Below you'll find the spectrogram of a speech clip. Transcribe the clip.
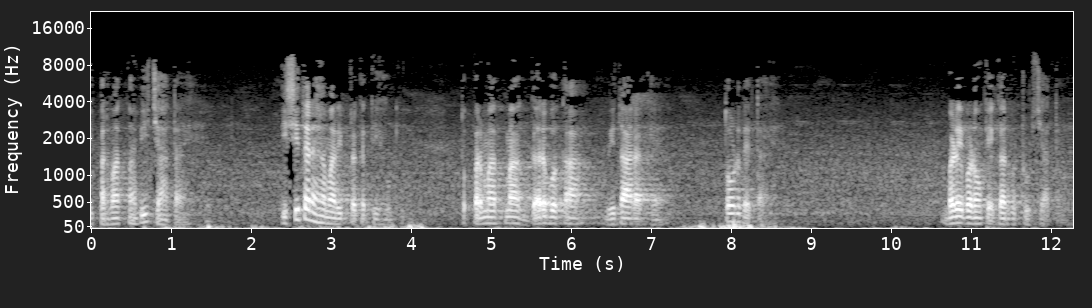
ये परमात्मा भी चाहता है। इसी तरह हमारी प्रकृति होगी। तो परमात्मा गर्भ का विदारक है, तोड़ देता है। बड़े बड़ों के गर्भ टूट जाते हैं।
